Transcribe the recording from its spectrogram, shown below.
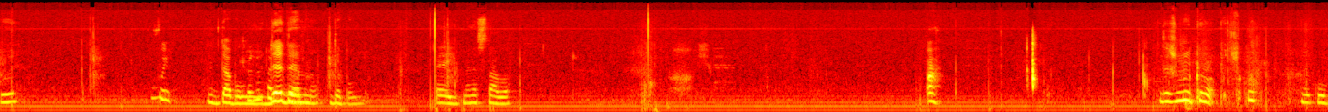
пи. Ви. Дабл. Дабл. Ей, мене стало. Дожми кнопочку. Яку?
